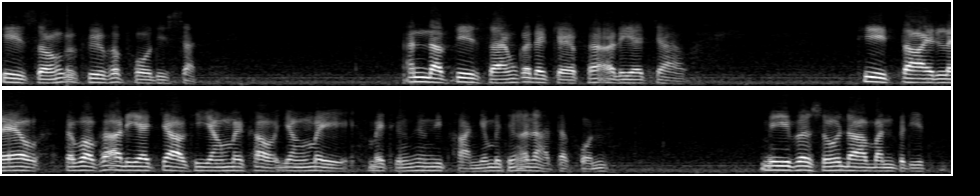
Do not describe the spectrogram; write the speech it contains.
ที่สองก็คือพระโพธิสัตว์ อันดับที่สามก็ได้แก่พระอริยเจ้า ที่ตายแล้ว แต่ว่าพระอริยเจ้าที่ยังไม่เข้ายังไม่ไม่ถึงนิพพานยังไม่ถึงอรหัตผล มีพระโสดาบันปฏิป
